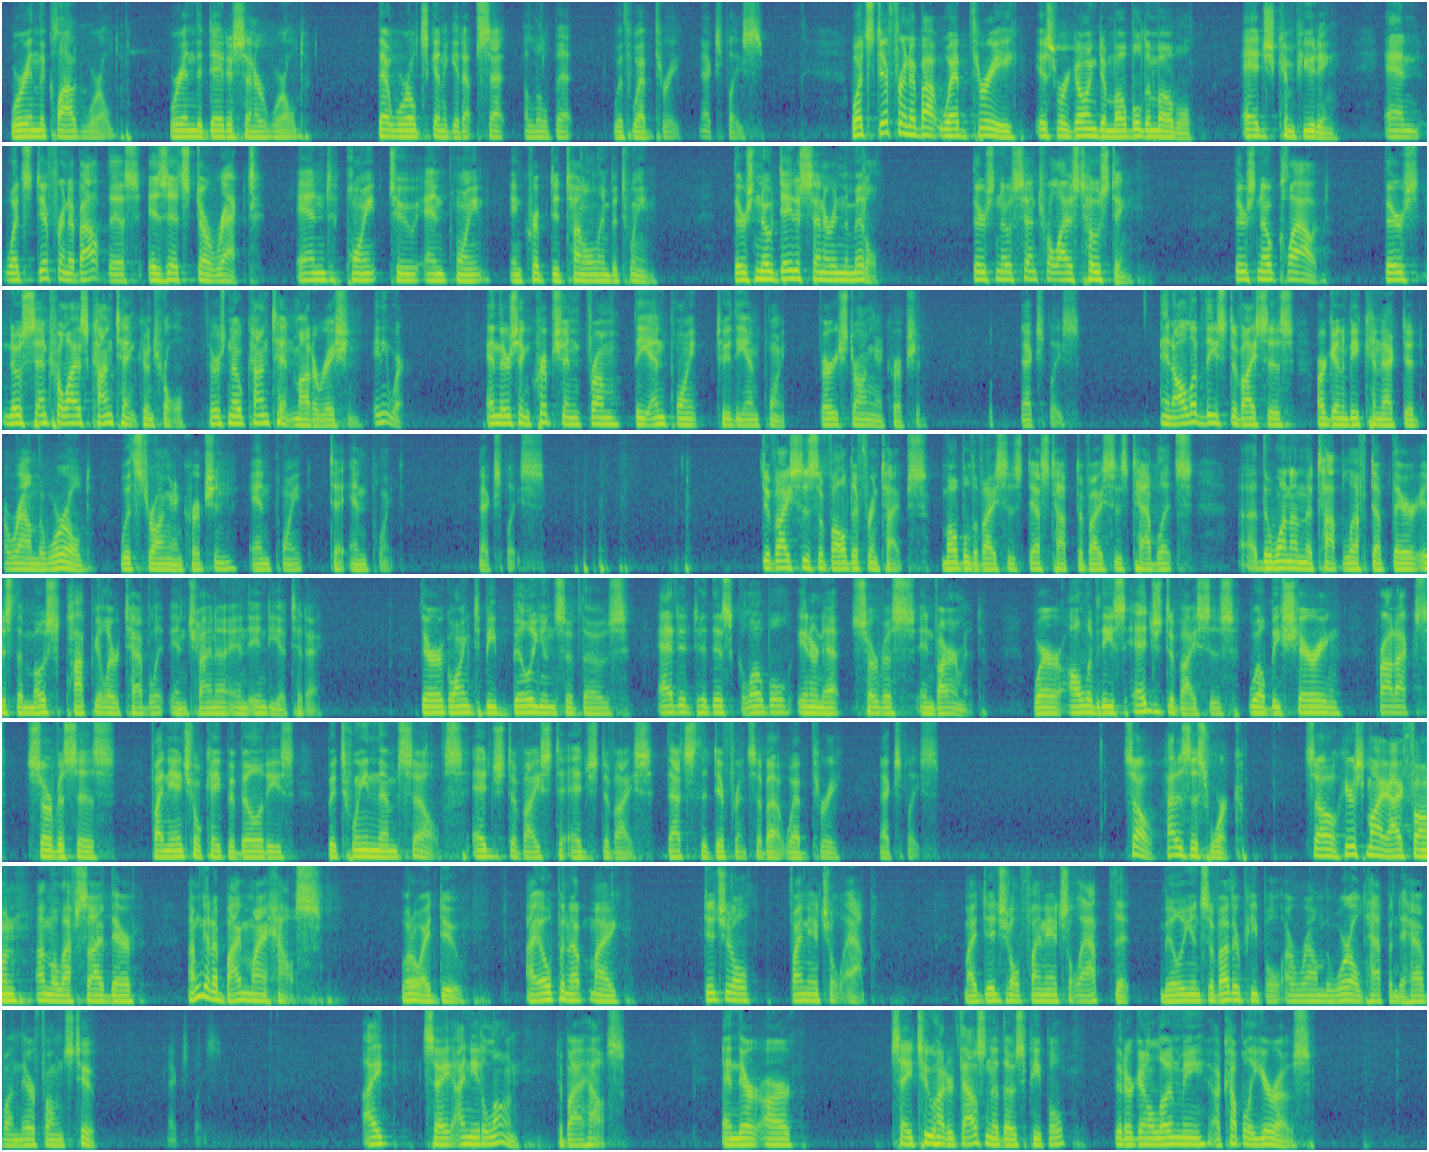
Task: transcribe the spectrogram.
we're in the cloud world, we're in the data center world. That world's going to get upset a little bit with Web3. Next, please. What's different about Web3 is we're going to mobile to mobile, edge computing. And what's different about this is it's direct endpoint to endpoint encrypted tunnel in between. There's no data center in the middle. There's no centralized hosting. There's no cloud. There's no centralized content control. There's no content moderation anywhere. And there's encryption from the endpoint to the endpoint. Very strong encryption. Next, please. And all of these devices are going to be connected around the world with strong encryption, endpoint to endpoint. Next, please. Devices of all different types mobile devices, desktop devices, tablets. Uh, the one on the top left up there is the most popular tablet in China and India today. There are going to be billions of those added to this global internet service environment where all of these edge devices will be sharing products, services, financial capabilities between themselves, edge device to edge device. That's the difference about Web3. Next, please. So, how does this work? So, here's my iPhone on the left side there. I'm going to buy my house. What do I do? I open up my digital financial app, my digital financial app that millions of other people around the world happen to have on their phones too. Next, please. I say, I need a loan to buy a house. And there are, say, 200,000 of those people that are going to loan me a couple of euros,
